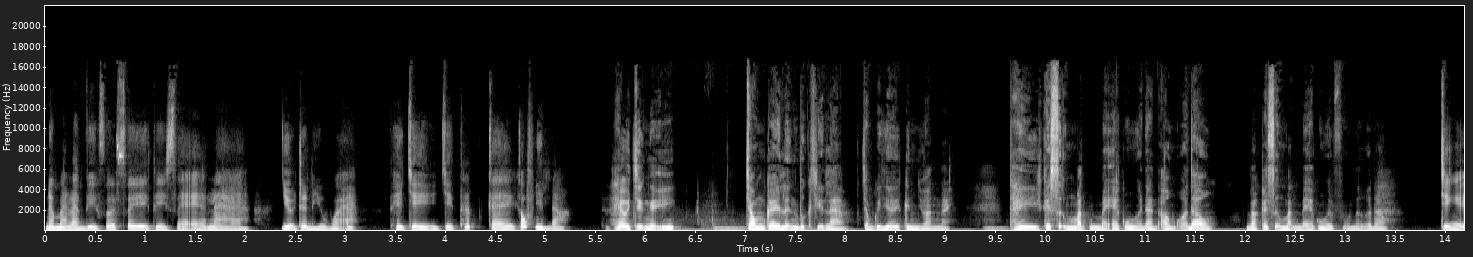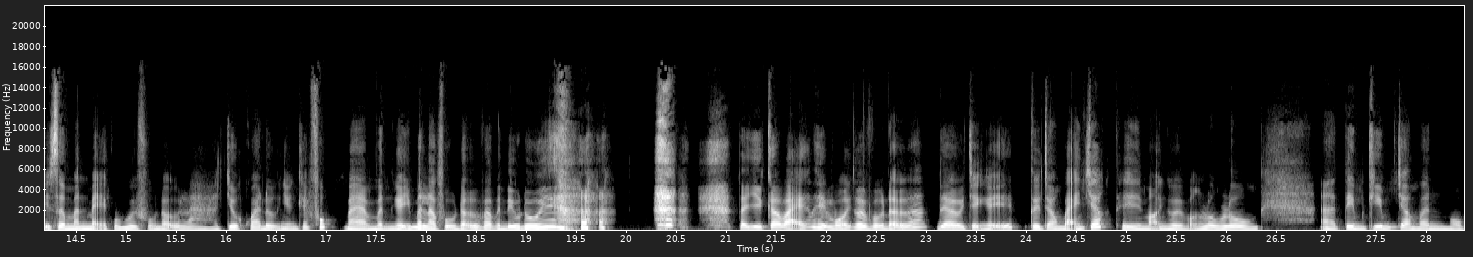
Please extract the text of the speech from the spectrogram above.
nếu mà làm việc với phi thì sẽ là dựa trên hiệu quả. Thì chị chị thích cái góc nhìn đó. Theo chị nghĩ trong cái lĩnh vực chị làm trong cái giới kinh doanh này thì cái sự mạnh mẽ của người đàn ông ở đâu và cái sự mạnh mẽ của người phụ nữ ở đâu chị nghĩ sự mạnh mẽ của người phụ nữ là vượt qua được những cái phút mà mình nghĩ mình là phụ nữ và mình yếu đuối. Tại vì cơ bản thì mỗi người phụ nữ đều chị nghĩ từ trong bản chất thì mọi người vẫn luôn luôn à, tìm kiếm cho mình một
